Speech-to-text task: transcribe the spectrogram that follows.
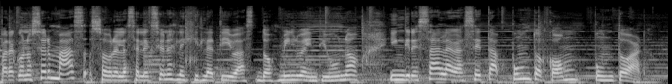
Para conocer más sobre las elecciones legislativas 2021, ingresa a lagaceta.com.ar.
